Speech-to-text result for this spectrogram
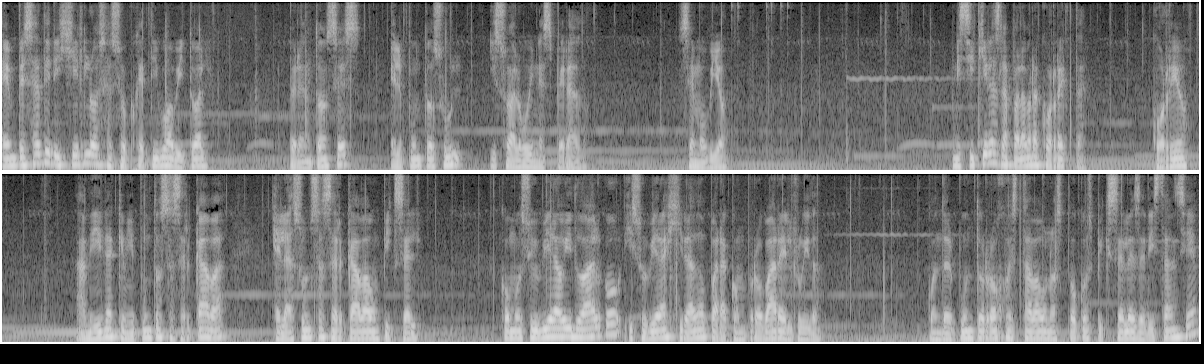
Empecé a dirigirlo hacia su objetivo habitual, pero entonces el punto azul hizo algo inesperado. Se movió. Ni siquiera es la palabra correcta. Corrió. A medida que mi punto se acercaba, el azul se acercaba a un píxel, como si hubiera oído algo y se hubiera girado para comprobar el ruido. Cuando el punto rojo estaba a unos pocos píxeles de distancia,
